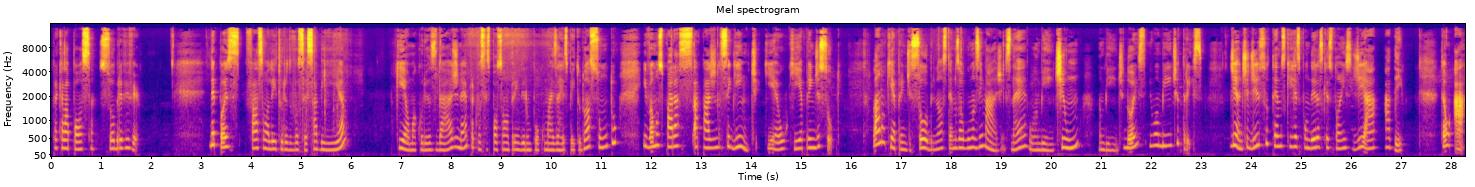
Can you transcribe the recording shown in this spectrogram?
para que ela possa sobreviver. Depois, façam a leitura do Você Sabia que é uma curiosidade, né, para que vocês possam aprender um pouco mais a respeito do assunto. E vamos para a página seguinte, que é o que aprendi sobre. Lá no que aprendi sobre, nós temos algumas imagens, né? O ambiente 1, ambiente 2 e o ambiente 3. Diante disso, temos que responder as questões de A a D. Então, A.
